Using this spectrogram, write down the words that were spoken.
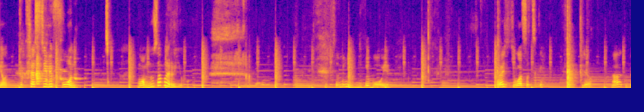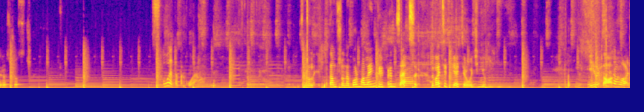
Лія, от тут зараз телефон. Мам, ну забери його. Це мені дивує. Розчосочки. Лео, на тобі розчосочки. Что это такое? Там що, набор маленької принцеси 25 рочків. І так.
